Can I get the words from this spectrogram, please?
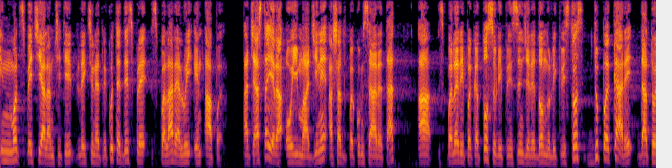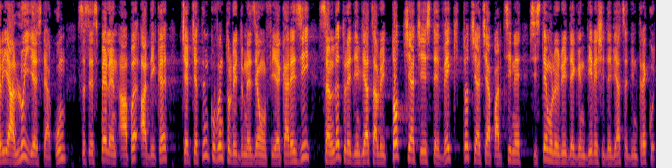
în mod special, am citit lecțiunea trecută despre spălarea lui în apă. Aceasta era o imagine, așa după cum s-a arătat, a spălării păcătosului prin sângele Domnului Hristos, după care datoria lui este acum să se spele în apă, adică cercetând cuvântul lui Dumnezeu în fiecare zi, să înlăture din viața lui tot ceea ce este vechi, tot ceea ce aparține sistemului lui de gândire și de viață din trecut.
